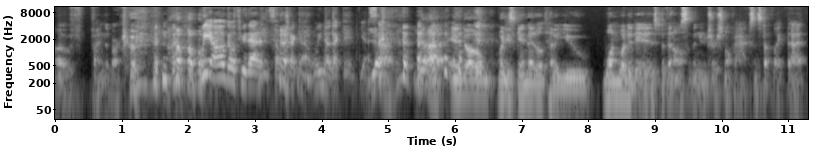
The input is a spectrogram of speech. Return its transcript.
of finding the barcode. we all go through that at the self checkout. We know that game. Yes. Yeah, yeah. And um, when you scan that, it'll tell you one what it is, but then also the nutritional facts and stuff like that.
